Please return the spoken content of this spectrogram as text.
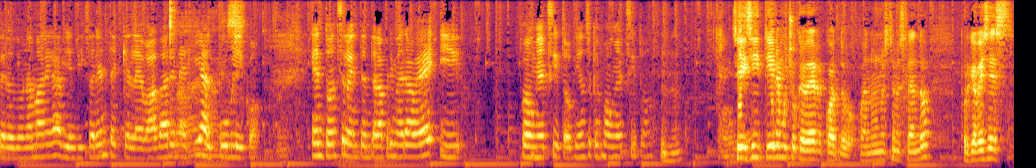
pero de una manera bien diferente que le va a dar energía al público. Entonces lo intenté la primera vez y fue un éxito, pienso que fue un éxito. Sí, sí, tiene mucho que ver cuando, cuando uno está mezclando, porque a veces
